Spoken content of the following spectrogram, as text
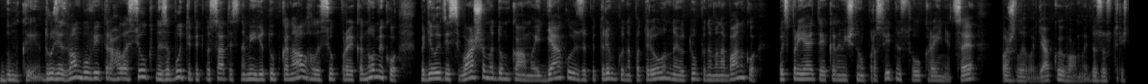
думки. Друзі, з вами був Віктор Галасюк. Не забудьте підписатись на мій YouTube канал Галасюк про економіку, поділитись вашими думками. І дякую за підтримку на Patreon, на YouTube і на Монобанку. Ви сприяєте економічному просвітництву в Україні. Це важливо. Дякую вам і до зустрічі.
